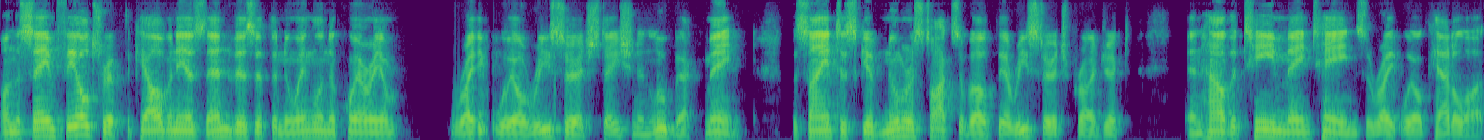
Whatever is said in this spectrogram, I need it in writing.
On the same field trip, the Calvineers then visit the New England Aquarium Right Whale Research Station in Lubec, Maine. The scientists give numerous talks about their research project and how the team maintains the right whale catalog.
